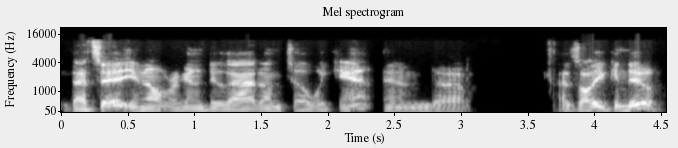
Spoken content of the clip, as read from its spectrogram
that's it. You know, we're gonna do that until we can't, and uh, that's all you can do.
